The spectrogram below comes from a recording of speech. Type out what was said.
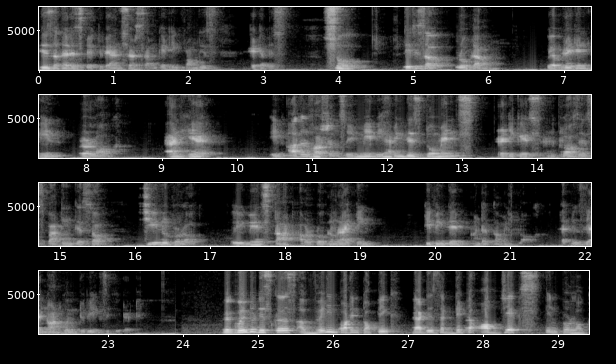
these are the respective answers I'm getting from this database. So this is a program we have written in Prolog and here in other versions we may be having these domains, predicates and clauses but in case of GNU Prolog we may start our program writing keeping them under comment block. That means they are not going to be executed. We are going to discuss a very important topic that is the data objects in Prolog.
